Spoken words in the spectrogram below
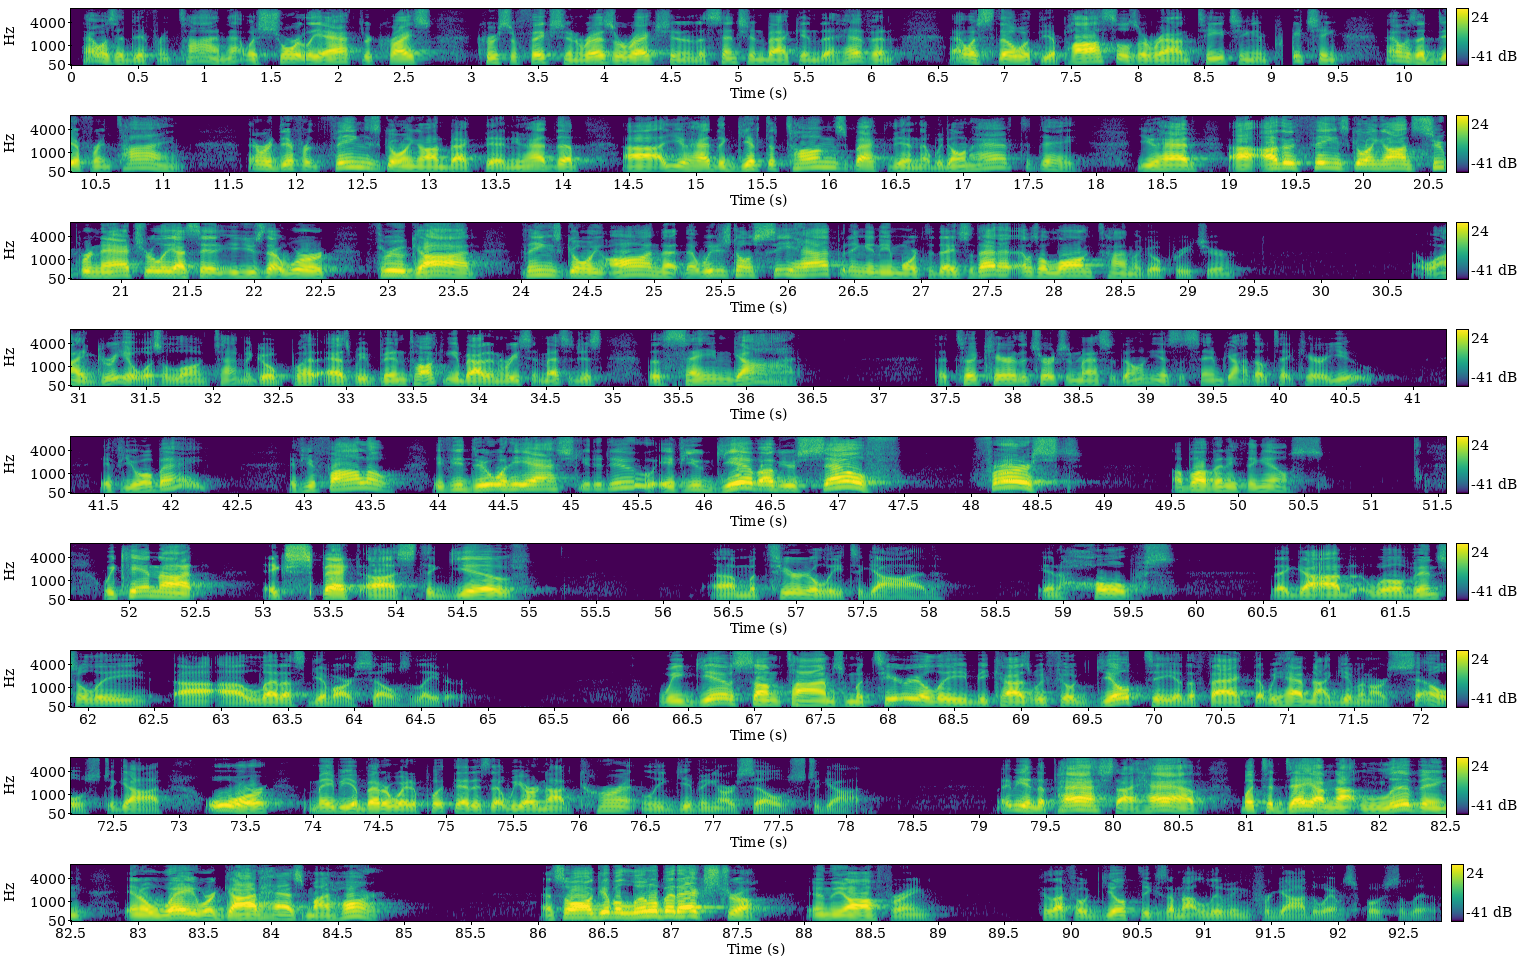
That was a different time. That was shortly after Christ's crucifixion, resurrection, and ascension back into heaven. That was still with the apostles around teaching and preaching. That was a different time. There were different things going on back then. You had the, uh, you had the gift of tongues back then that we don't have today. You had uh, other things going on supernaturally. I say that you use that word through God things going on that, that we just don't see happening anymore today. So that, that was a long time ago, preacher. Well, I agree, it was a long time ago, but as we've been talking about in recent messages, the same God that took care of the church in Macedonia is the same God that'll take care of you if you obey, if you follow, if you do what He asks you to do, if you give of yourself first above anything else. We cannot expect us to give uh, materially to God in hopes that God will eventually uh, uh, let us give ourselves later. We give sometimes materially because we feel guilty of the fact that we have not given ourselves to God. Or maybe a better way to put that is that we are not currently giving ourselves to God. Maybe in the past I have, but today I'm not living in a way where God has my heart. And so I'll give a little bit extra in the offering because I feel guilty because I'm not living for God the way I'm supposed to live.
